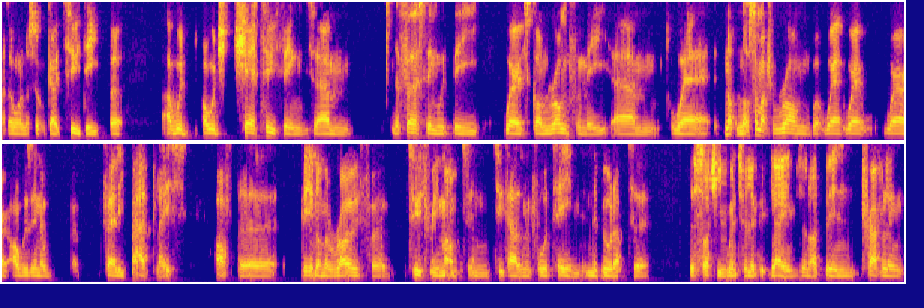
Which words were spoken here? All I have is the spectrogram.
I don't want to sort of go too deep. But I would. I would share two things. Um, the first thing would be where it's gone wrong for me. Um, where not not so much wrong, but where where where I was in a fairly bad place after being on the road for two, three months in 2014 in the build up to the Sochi Winter Olympic Games. And I'd been traveling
